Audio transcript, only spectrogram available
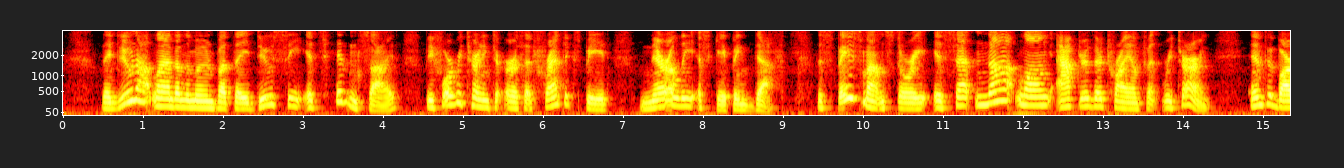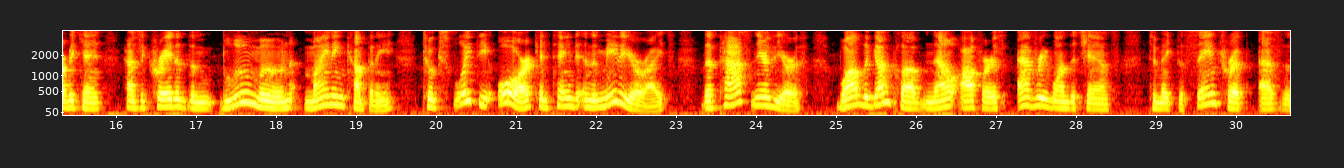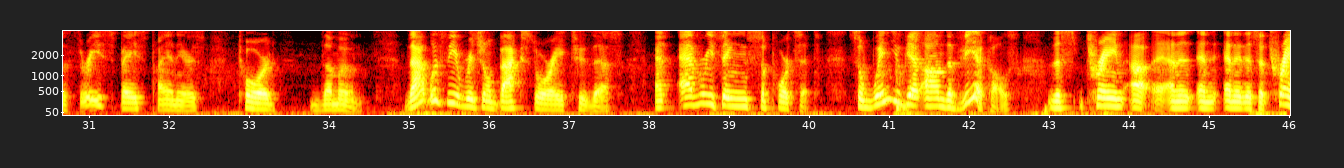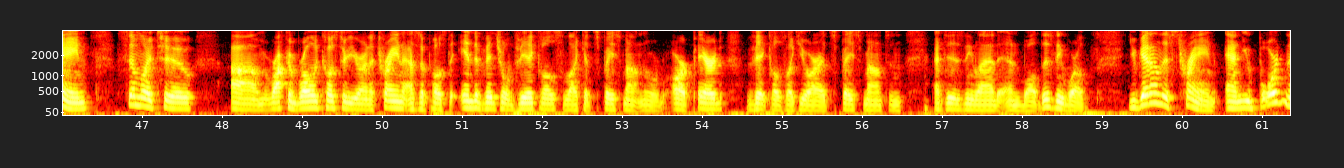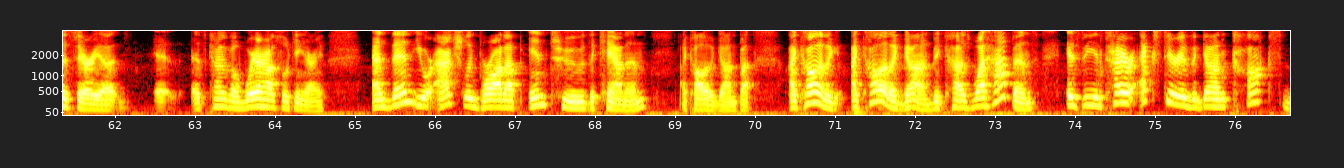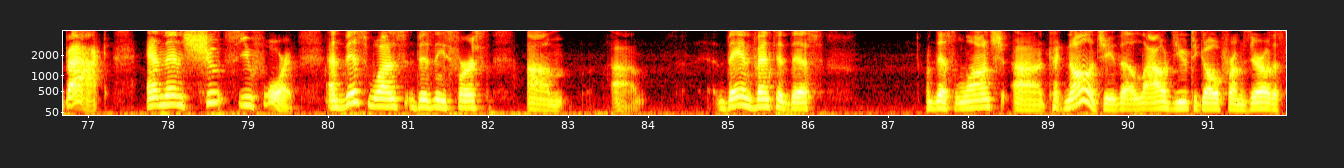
They do not land on the moon, but they do see its hidden side before returning to Earth at frantic speed, narrowly escaping death. The Space Mountain story is set not long after their triumphant return. Impey Barbicane has created the Blue Moon Mining Company to exploit the ore contained in the meteorites that pass near the Earth, while the Gun Club now offers everyone the chance to make the same trip as the three space pioneers toward the moon. That was the original backstory to this, and everything supports it. So when you get on the vehicles, this train, uh, and, and, and it is a train similar to um, Rock and Roller Coaster, you're on a train as opposed to individual vehicles like at Space Mountain or, or paired vehicles like you are at Space Mountain at Disneyland and Walt Disney World. You get on this train and you board in this area. It's kind of a warehouse looking area. And then you are actually brought up into the cannon. I call it a gun, but I call it a I call it a gun because what happens is the entire exterior of the gun cocks back and then shoots you forward. And this was Disney's first. Um, uh, they invented this this launch uh, technology that allowed you to go from zero to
